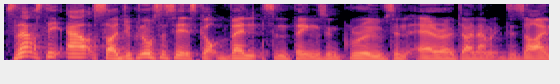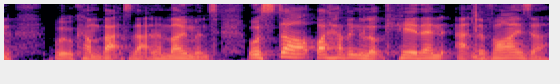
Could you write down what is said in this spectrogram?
So that's the outside. You can also see it's got vents and things and grooves and aerodynamic design, but we'll come back to that in a moment. We'll start by having a look here then at the visor.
